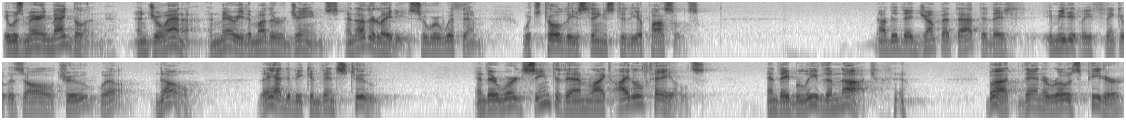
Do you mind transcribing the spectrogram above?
It was Mary Magdalene and Joanna and Mary, the mother of James, and other ladies who were with them which told these things to the apostles. Now, did they jump at that? Did they immediately think it was all true? Well, no. They had to be convinced too. And their words seemed to them like idle tales, and they believed them not. but then arose Peter,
